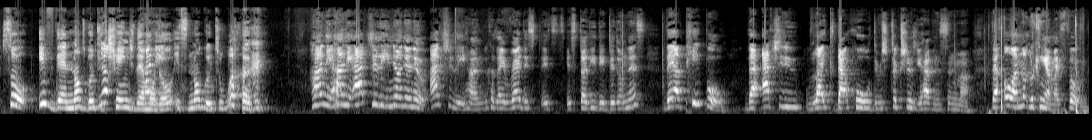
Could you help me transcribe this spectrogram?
So if they're not going to No, change their honey. model, it's not going to work. Honey, honey, actually, no, no, no. Actually, hon, because I read this, it's a study they did on this. There are people that actually like that whole the restrictions you have in cinema. That oh, I'm not looking at my phone.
